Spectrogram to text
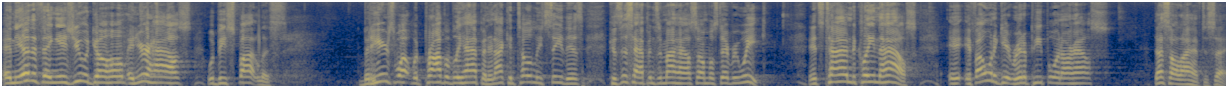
And the other thing is, you would go home and your house would be spotless. But here's what would probably happen, and I can totally see this because this happens in my house almost every week. It's time to clean the house. If I want to get rid of people in our house, that's all I have to say.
